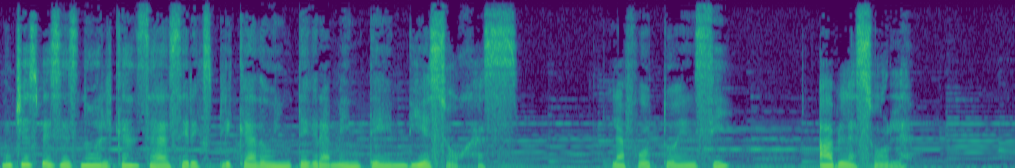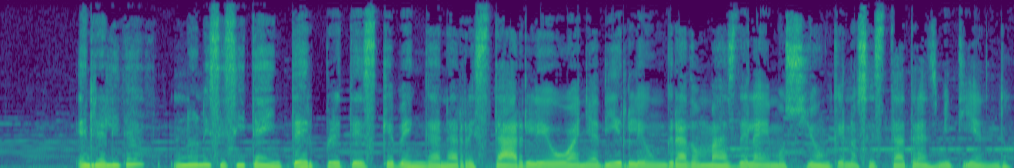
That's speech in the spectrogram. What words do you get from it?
muchas veces no alcanza a ser explicado íntegramente en diez hojas. La foto en sí habla sola. En realidad no necesita intérpretes que vengan a restarle o añadirle un grado más de la emoción que nos está transmitiendo.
